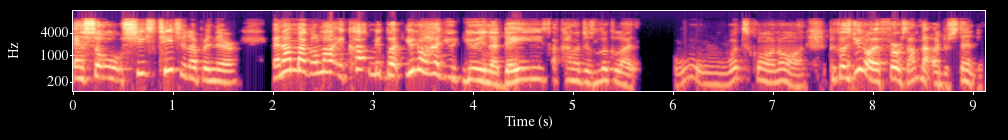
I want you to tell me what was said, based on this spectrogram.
And so she's teaching up in there, and I'm not gonna lie, it cut me. But you know how you you're in a daze. I kind of just look like, Ooh, what's going on? Because you know, at first I'm not understanding.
